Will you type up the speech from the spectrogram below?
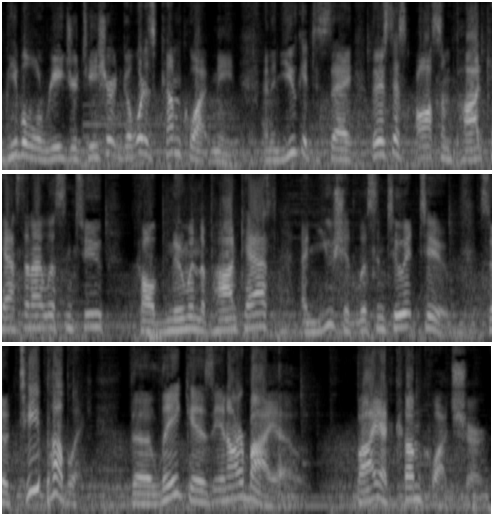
people will read your t-shirt and go, "What does kumquat mean?" And then you get to say, "There's this awesome podcast that I listen to called Newman the Podcast, and you should listen to it too." So TeePublic, the link is in our bio. Buy a kumquat shirt.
